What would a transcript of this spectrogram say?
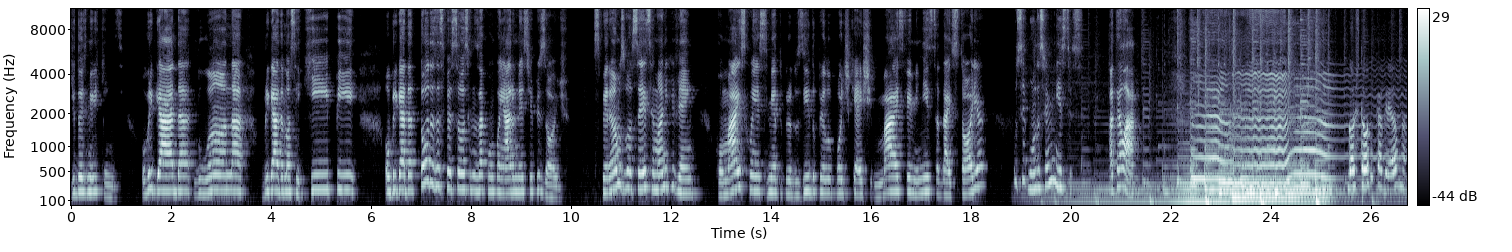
de 2015. Obrigada, Luana, obrigada nossa equipe, obrigada a todas as pessoas que nos acompanharam neste episódio. Esperamos vocês semana que vem com mais conhecimento produzido pelo podcast mais feminista da história, o Segundas Feministas. Até lá! Gostou do programa?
